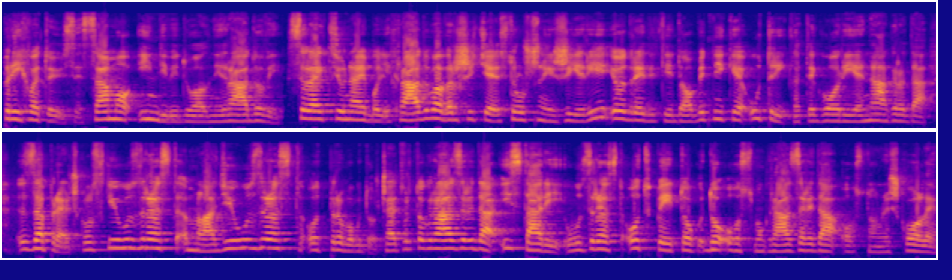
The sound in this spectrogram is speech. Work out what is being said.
Prihvataju se samo individualni radovi. Selekciju najboljih radova vršit će stručni žiri i odrediti dobitnike u tri kategorije nagrada. Za predškolski uzrast, mlađi uzrast od prvog do četvrtog razreda i stariji uzrast od petog do osmog razreda osnovne škole.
